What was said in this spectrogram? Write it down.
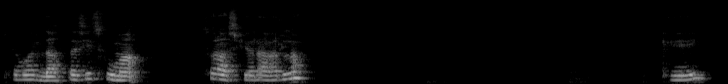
Cioè guardate si sfuma solo a sfiorarlo. Ok. E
